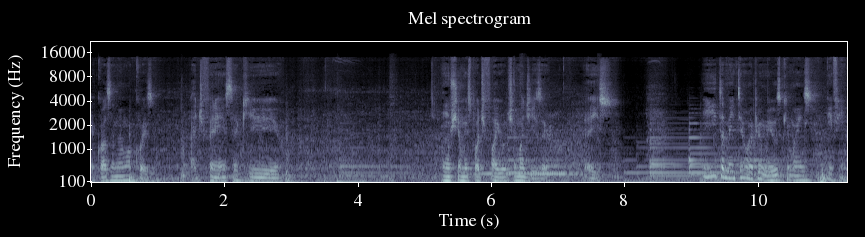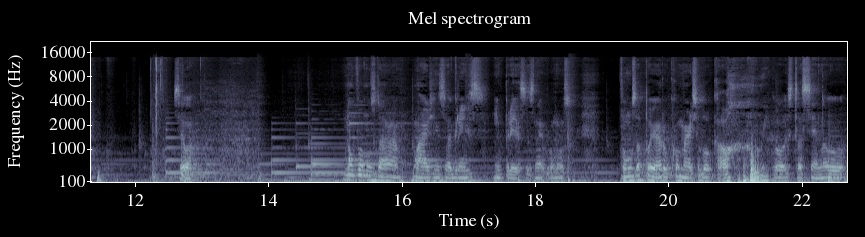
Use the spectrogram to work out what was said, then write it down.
É quase a mesma coisa. A diferença é que um chama Spotify e outro chama Deezer. É isso. E também tem o Apple Music, mas enfim. Sei lá. Não vamos dar margens a grandes empresas, né? Vamos, vamos apoiar o comércio local, igual está sendo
